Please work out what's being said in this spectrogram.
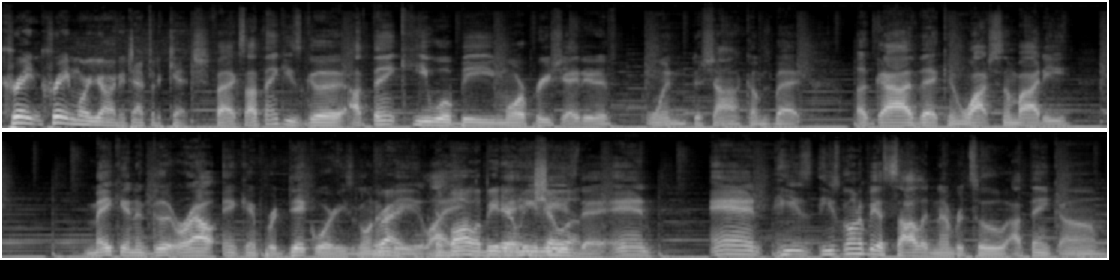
create create more yardage after the catch. Facts. I think he's good. I think he will be more appreciated if when Deshaun comes back. A guy that can watch somebody making a good route and can predict where he's going Right. to be. Like The ball will be there yeah, when he show needs up. that. And and he's he's going to be a solid number two. I think um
